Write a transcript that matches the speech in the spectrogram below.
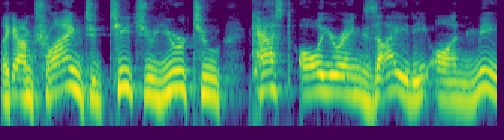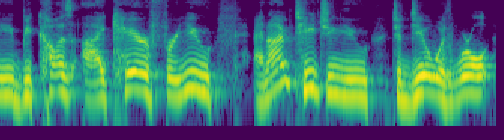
Like I'm trying to teach you, you're to cast all your anxiety on me because I care for you. And I'm teaching you to deal with world,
